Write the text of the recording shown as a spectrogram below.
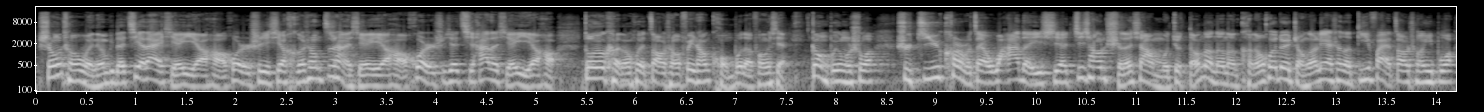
生成稳定币的借贷协议也好，或者是一些合成资产协议也好，或者是一些其他的协议也好，都有可能会造成非常恐怖的风险。更不用说是基于 Curve 在挖的一些机枪池的项目，就等等等等，可能会对整个链上的 DeFi 造成一波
